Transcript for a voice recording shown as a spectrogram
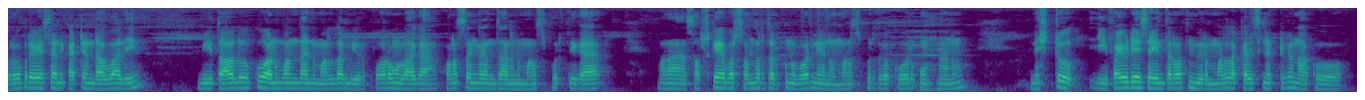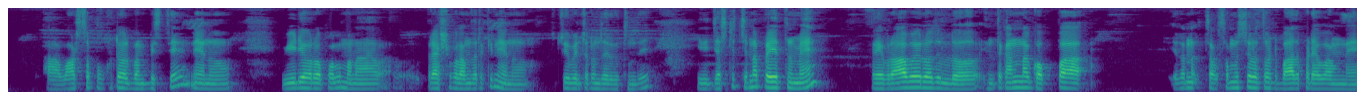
గృహప్రవేశానికి అటెండ్ అవ్వాలి. మీ తాలూకు అనుబంధాన్ని మళ్ళీ మీరు పూర్వంలాగా కొనసాగించాలని మనస్ఫూర్తిగా మన సబ్స్క్రైబర్స్ అందరి తరఫున కూడా నేను మనస్ఫూర్తిగా కోరుకుంటున్నాను. నెక్స్ట్ ఈ ఫైవ్ డేస్ అయిన తర్వాత మీరు మళ్ళీ కలిసినట్టుగా నాకు ఆ వాట్సాప్ ఫోటోలు పంపిస్తే నేను వీడియో రూపంలో మన ప్రేక్షకులందరికీ నేను చూపించడం జరుగుతుంది. ఇది జస్ట్ చిన్న ప్రయత్నమే. రేపు రాబోయే రోజుల్లో ఇంతకన్నా గొప్ప ఏదైనా సమస్యలతో బాధపడే వాళ్ళని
